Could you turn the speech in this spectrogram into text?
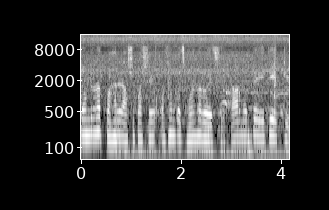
চন্দ্রনাথ পাহাড়ের আশেপাশে অসংখ্য ঝর্ণা রয়েছে, তার মধ্যে এটি একটি।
